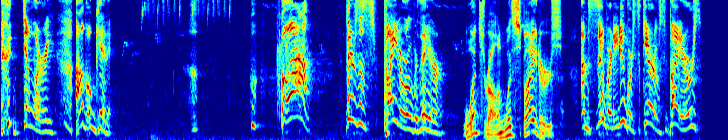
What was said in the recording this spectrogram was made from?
Don't worry, I'll go get it. Ah! There's a spider over there. What's wrong with spiders? I'm super duper scared of spiders.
